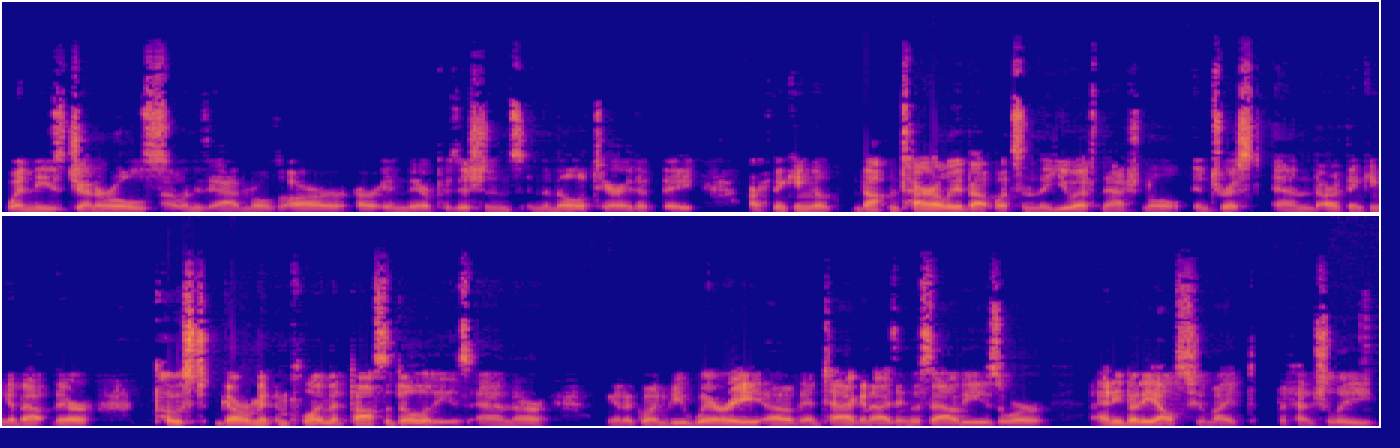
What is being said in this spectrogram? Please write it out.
when these generals, uh, when these admirals are are in their positions in the military, that they are thinking not entirely about what's in the U.S. national interest and are thinking about their post government employment possibilities and are you know going to be wary of antagonizing the Saudis or anybody else who might potentially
